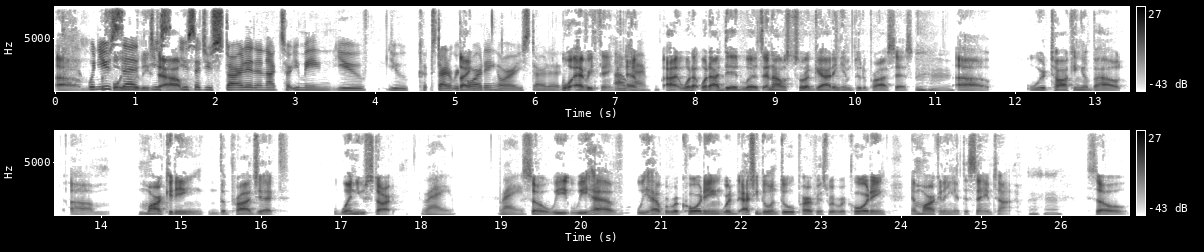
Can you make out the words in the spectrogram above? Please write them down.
um, when you before you said release you, the album. you said you started in October. You mean you you started Like- recording or you started? Well, everything. Okay. I, what I- what I did was, and I was sort of guiding him through the process. Mm-hmm. Uh, we're talking about um, marketing the project when you start. right, right, So we we have we have we're recording. We're actually doing dual purpose. We're recording and marketing at the same time. Mm-hmm. So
